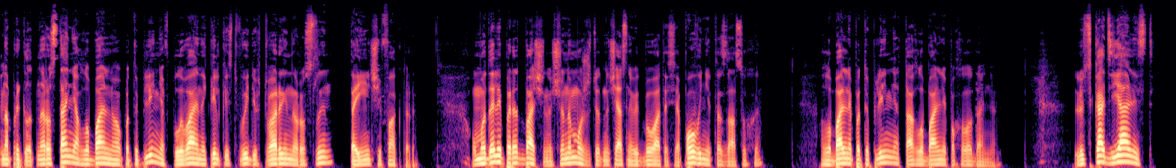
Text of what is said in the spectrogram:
Наприклад, наростання глобального потепління впливає на кількість видів тварин рослин та інші фактори. У моделі передбачено, що не можуть одночасно відбуватися повені та засухи, глобальне потепління та глобальні похолодання. Людська діяльність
